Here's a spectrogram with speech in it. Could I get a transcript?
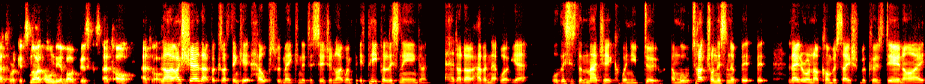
network. It's not only about business at all at all. No i share that because i think it helps with making a decision. Like when if people are listening and going Ed, I don't have a network yet. Well, this is the magic when you do. And we'll touch on this in a bit bit later on our conversation because Dee and I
